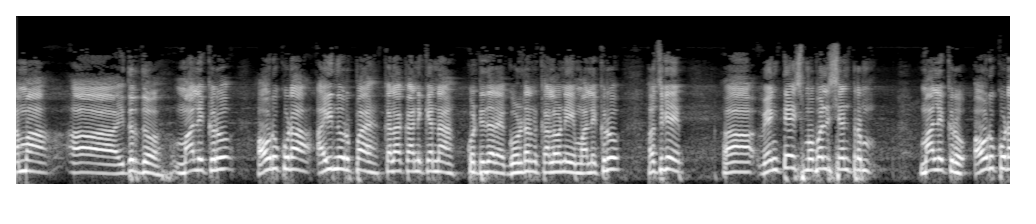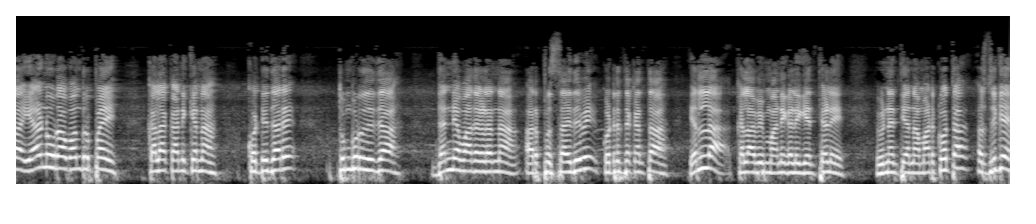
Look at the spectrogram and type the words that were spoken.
ನಮ್ಮ ಇದ್ರದ್ದು ಮಾಲೀಕರು, ಅವರು ಕೂಡ ಐನೂರು ರೂಪಾಯಿ ಕಲಾಕಾನಿಕೆಯನ್ನು ಕೊಟ್ಟಿದ್ದಾರೆ. ಗೋಲ್ಡನ್ ಕಾಲೋನಿ ಮಾಲೀಕರು. ಹೊಸಗೆ ವೆಂಕಟೇಶ್ ಮೊಬೈಲ್ ಸೆಂಟರ್ ಮಾಲೀಕರು, ಅವರು ಕೂಡ ಎರಡ್ನೂರ ಒಂದು ರೂಪಾಯಿ ಕಲಾಕಾನಿಕೆಯನ್ನು ಕೊಟ್ಟಿದ್ದಾರೆ. ತುಂಬುರುದಿದ ಧನ್ಯವಾದಗಳನ್ನು ಅರ್ಪಿಸ್ತಾ ಇದ್ದೀವಿ. ಕೊಟ್ಟಿರ್ತಕ್ಕಂಥ ಎಲ್ಲ ಕಲಾಭಿಮಾನಿಗಳಿಗೆ ಅಂತೇಳಿ ವಿನಂತಿಯನ್ನು ಮಾಡ್ಕೋತಾ ಹೊಸಗೆ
